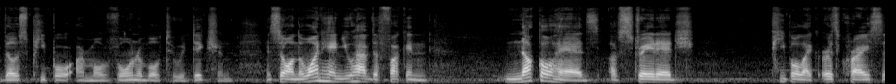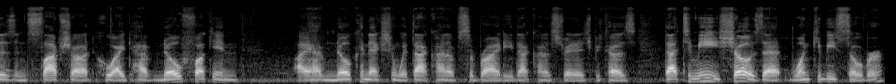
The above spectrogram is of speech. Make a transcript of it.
those people are more vulnerable to addiction. And so on the one hand you have the fucking knuckleheads of straight edge people like Earth Crisis and Slapshot who I have no fucking I have no connection with that kind of sobriety, that kind of straight edge because that to me shows that one can be sober,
